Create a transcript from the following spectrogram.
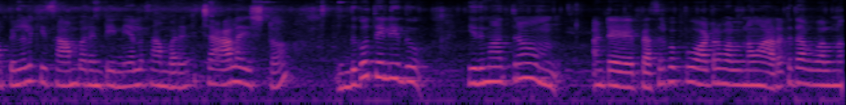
మా పిల్లలకి సాంబార్ అంటే నీళ్ళ సాంబార్ అంటే చాలా ఇష్టం. ఎందుకో తెలీదు. ఇది మాత్రం అంటే పెసరపప్పు వాటర్ వలన అరటిదవ్వ వలన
